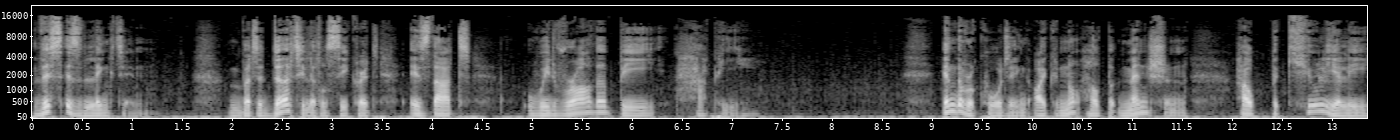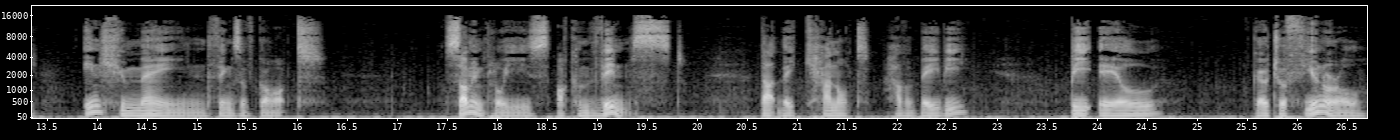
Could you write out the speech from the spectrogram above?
This is LinkedIn. But a dirty little secret is that we'd rather be happy. In the recording, I could not help but mention how peculiarly inhumane things have got. Some employees are convinced that they cannot have a baby, be ill, go to a funeral,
